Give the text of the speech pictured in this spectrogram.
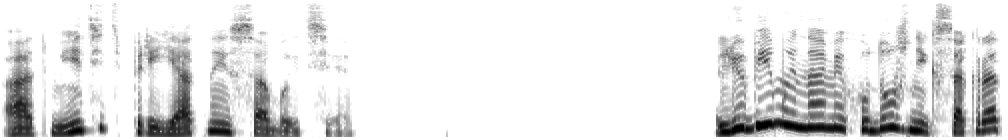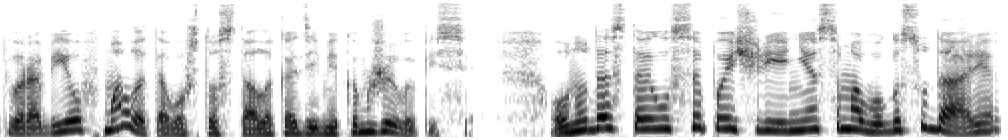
а отметить приятные события». Любимый нами художник Сократ Воробьев мало того, что стал академиком живописи, он удостоился поощрения самого государя,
